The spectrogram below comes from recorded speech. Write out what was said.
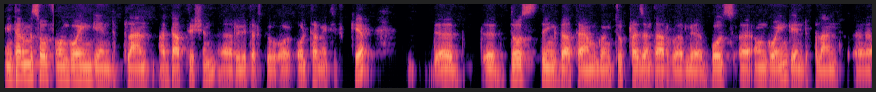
in terms of ongoing and plan adaptation uh, related to alternative care, the, those things that I am going to present are both uh, ongoing and planned uh,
